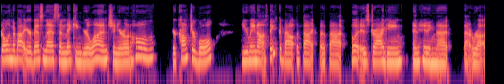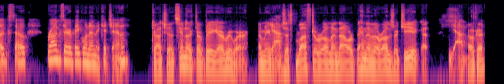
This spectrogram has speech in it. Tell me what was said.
going about your business and making your lunch in your own home, you're comfortable. You may not think about the fact that that foot is dragging and hitting that that rug. So rugs are a big one in the kitchen. Gotcha. It seems like they're big everywhere. I mean, yeah. just left a room and now we're, and then the rugs are key again. Yeah. Okay.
